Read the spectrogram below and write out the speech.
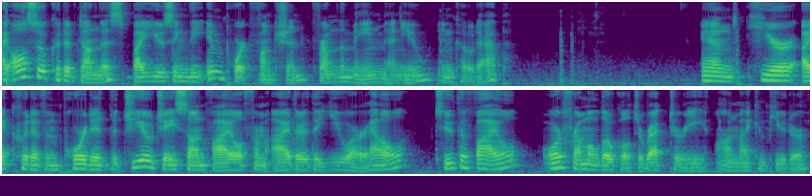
I also could have done this by using the import function from the main menu in CODAP. And here I could have imported the GeoJSON file from either the URL to the file or from a local directory on my computer,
